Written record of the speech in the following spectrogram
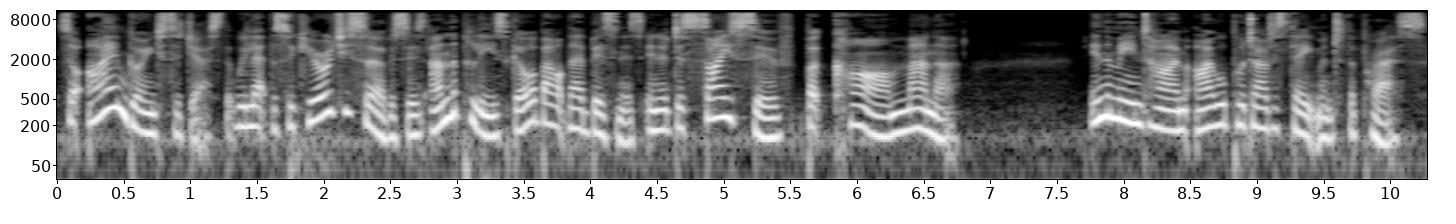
So I am going to suggest that we let the security services and the police go about their business in a decisive but calm manner. In the meantime, I will put out a statement to the press.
